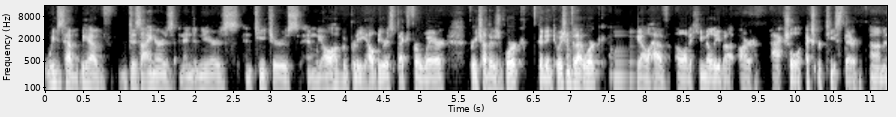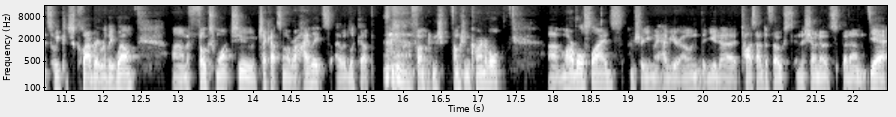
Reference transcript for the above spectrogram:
we just have we have designers and engineers and teachers and we all have a pretty healthy respect for where for each other's work good intuition for that work and we all have a lot of humility about our actual expertise there. Um, and so we could just collaborate really well. Um, if folks want to check out some of our highlights i would look up function function carnival uh, marble slides. I'm sure you might have your own that you'd uh, toss out to folks in the show notes but um, yeah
